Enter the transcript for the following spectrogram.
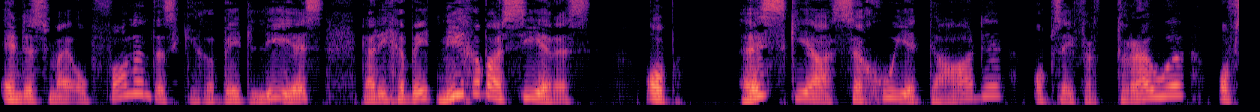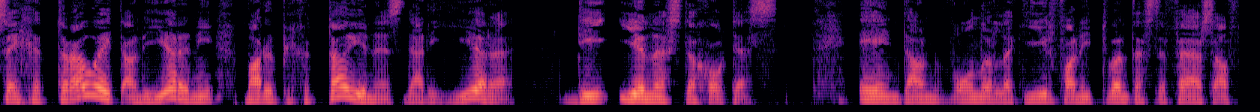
En dis my opvallend as ek die gebed lees dat die gebed nie gebaseer is op Hiskia se goeie dade, op sy vertroue of sy getrouheid aan die Here nie, maar op die getuienis dat die Here die enigste God is. En dan wonderlik hier van die 20ste vers af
